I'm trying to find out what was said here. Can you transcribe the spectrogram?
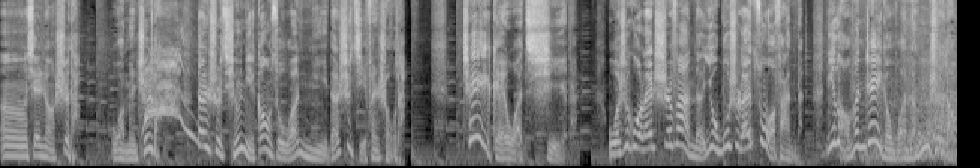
嗯，先生是的，我们知道，但是请你告诉我你的是几分熟的。”这给我气的。我是过来吃饭的，又不是来做饭的。你老问这个，我能知道吗？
